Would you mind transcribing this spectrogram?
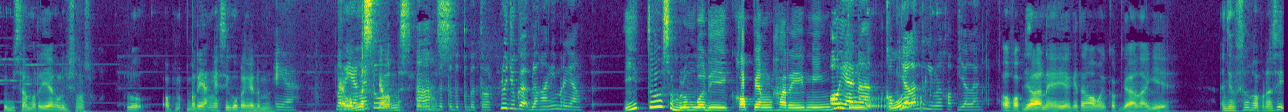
Lu bisa meriang, lu bisa masuk. Lu oh, meriangnya sih gue paling gak demen. iya Kayak meriangnya lemes, tuh kayak lemes, kayak ah, betul betul betul lu juga belakangan ini meriang Itu sebelum gua di kop yang hari Minggu oh ya tuh, nah kop gua- jalan tuh gimana kop jalan? Oh kop jalan ya, ya kita ngomongin kop jalan lagi ya. Anjir, lu gak pernah sih?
